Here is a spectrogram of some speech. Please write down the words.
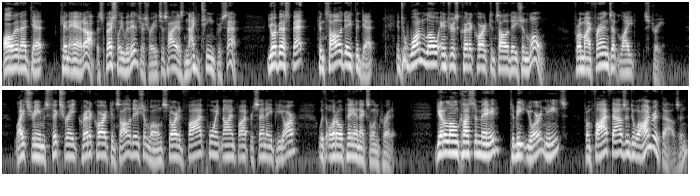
all of that debt can add up, especially with interest rates as high as 19%. Your best bet consolidate the debt into one low interest credit card consolidation loan from my friends at Lightstream. Lightstream's fixed rate credit card consolidation loans start at 5.95% APR with auto pay and excellent credit. Get a loan custom made to meet your needs from 5000 to 100,000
